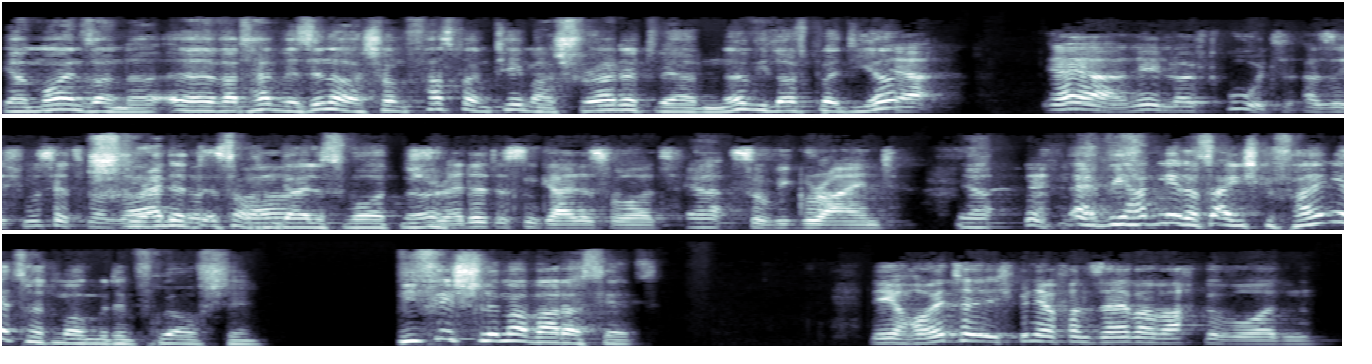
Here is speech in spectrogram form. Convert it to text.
Ja, moin Sander. Äh, was haben wir sind aber schon fast beim Thema shredded werden, ne? Wie läuft bei dir? Ja. Ja, ja, nee, läuft gut. Also ich muss jetzt mal shredded sagen, shredded ist auch ein geiles Wort, ne? Shredded ist ein geiles Wort. Ja. So wie grind. Ja. Äh, wie hat mir das eigentlich gefallen jetzt heute Morgen mit dem Frühaufstehen? Wie viel schlimmer war das jetzt? Nee, heute, ich bin ja von selber wach geworden.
